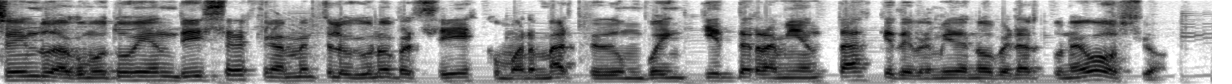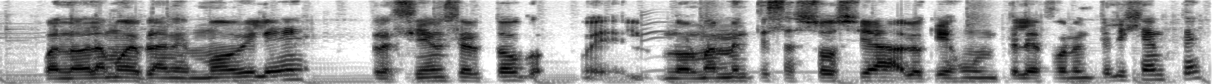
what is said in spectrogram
Sin duda, como tú bien dices, finalmente lo que uno persigue es como armarte de un buen kit de herramientas que te permitan operar tu negocio. Cuando hablamos de planes móviles, recién, ¿cierto? Eh, normalmente se asocia a lo que es un teléfono inteligente,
